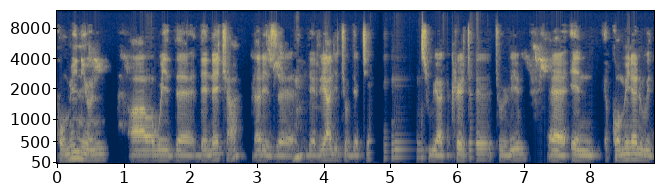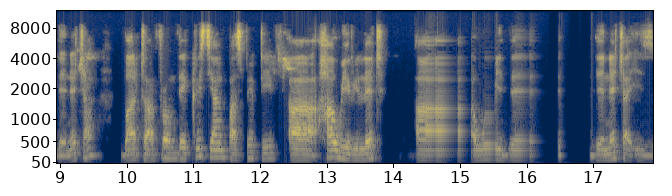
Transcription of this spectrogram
communion uh, with the, nature. That is uh, the reality of the things. We are created to live uh, in communion with the nature. But uh, from the Christian perspective, uh, how we relate uh, with the, the nature is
